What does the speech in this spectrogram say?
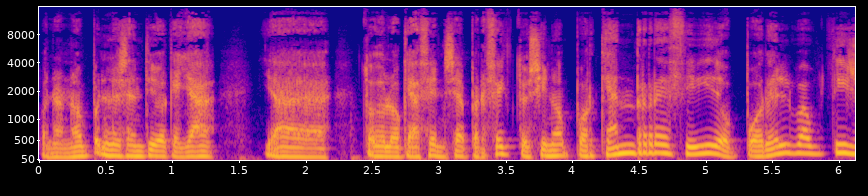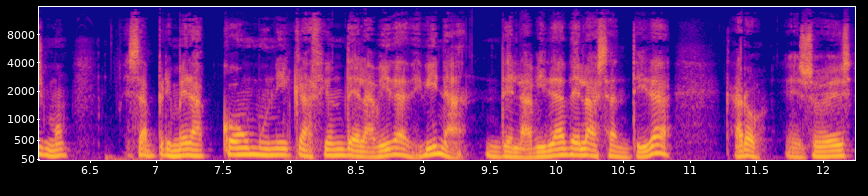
Bueno, no en el sentido de que ya, ya todo lo que hacen sea perfecto, sino porque han recibido por el bautismo esa primera comunicación de la vida divina, de la vida de la santidad. Claro, eso es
